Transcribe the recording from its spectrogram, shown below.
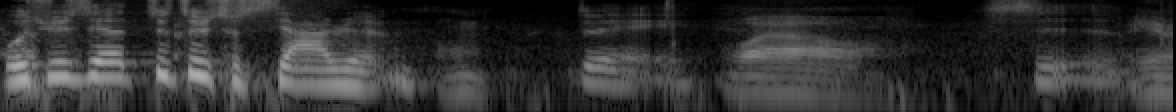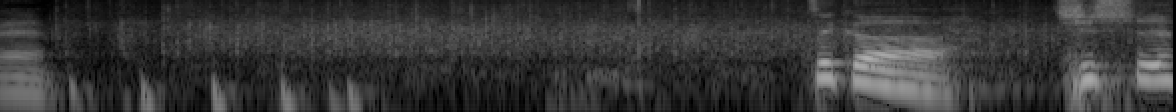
我觉得这就是家人。嗯，对。哇哦。是。因为这个其实，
